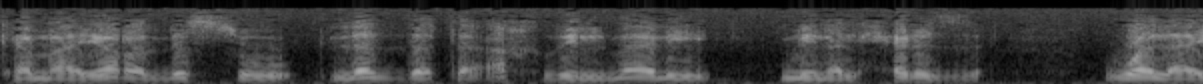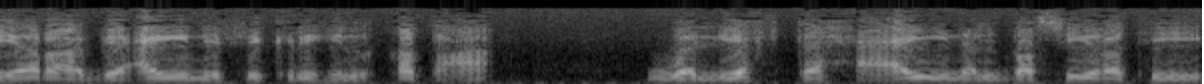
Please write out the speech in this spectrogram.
كما يرى اللص لذة أخذ المال من الحرز ولا يرى بعين فكره القطع وليفتح عين البصيرة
